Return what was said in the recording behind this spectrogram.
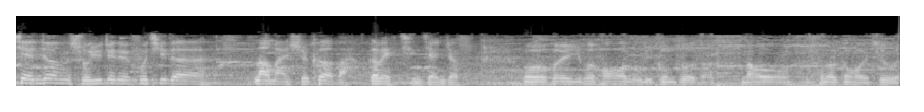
见证属于这对夫妻的浪漫时刻吧，各位请见证。我会以后好好努力工作的，然后碰到更好的机会。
